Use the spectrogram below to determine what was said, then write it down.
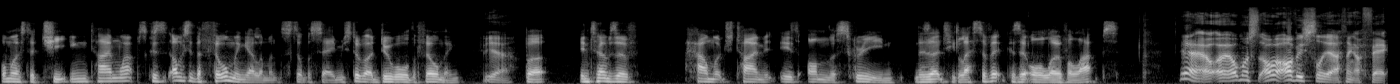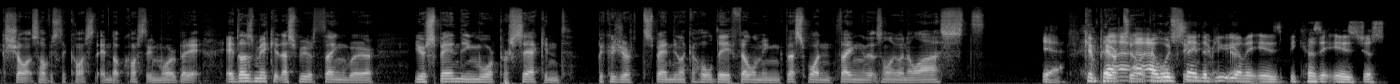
almost a cheating time lapse because obviously the filming element's still the same. You still got to do all the filming, yeah, but in terms of how much time it is on the screen, there's actually less of it because it all overlaps. Yeah. I Almost, obviously, I think effect shots obviously cost end up costing more, but it it does make it this weird thing where you're spending more per second because you're spending like a whole day filming this one thing that's only going to last Yeah, compared Yeah, to I, like, I whole would say the beauty of it is because it is just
